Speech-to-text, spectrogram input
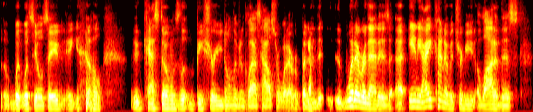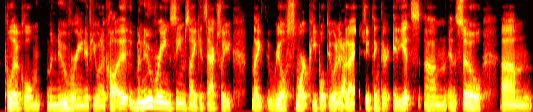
what what's the old saying? You know, cast stones. Be sure you don't live in a glass house or whatever. But Yeah, th- whatever that is, uh, Andy, I kind of attribute a lot of this political maneuvering, if you want to call it. Maneuvering seems like it's actually like real smart people doing it, yeah, but I actually think they're idiots. Um, and so um,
